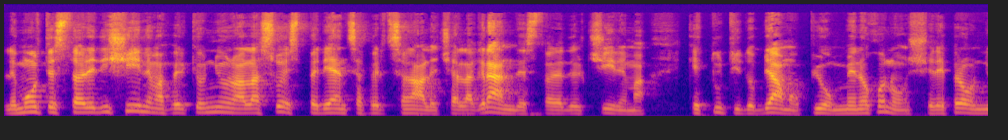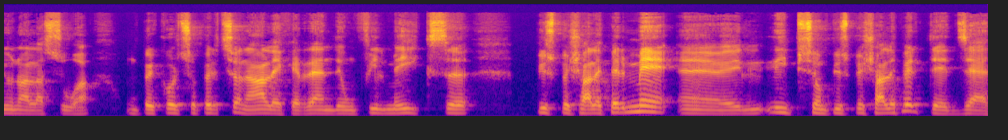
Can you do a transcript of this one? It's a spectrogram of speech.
Le molte storie di cinema, perché ognuno ha la sua esperienza personale, c'è la grande storia del cinema che tutti dobbiamo più o meno conoscere, però ognuno ha la sua, un percorso personale che rende un film X più speciale per me, eh, l'Y più speciale per te, Z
